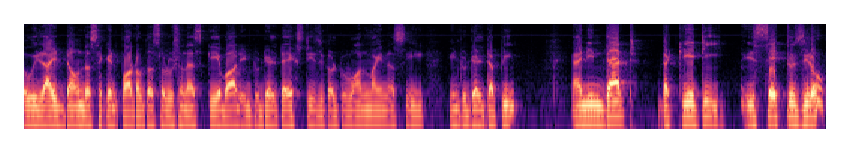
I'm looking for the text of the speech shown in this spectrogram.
we write down the second part of the solution as k bar into delta x t is equal to 1 minus c into delta p and in that the k t is set to 0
